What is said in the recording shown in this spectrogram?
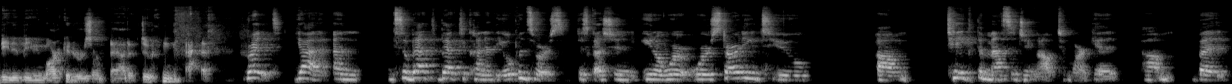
B2B marketers are bad at doing that. Right. Yeah. And so back back to kind of the open source discussion, you know, we're we're starting to um, take the messaging out to market. Um, but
